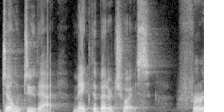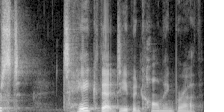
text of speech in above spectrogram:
Don't do that. Make the better choice. First, take that deep and calming breath.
